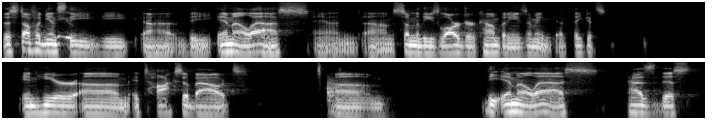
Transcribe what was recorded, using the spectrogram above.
the stuff against the the uh, the MLS and um, some of these larger companies. I mean, I think it's in here, um, it talks about um, the MLS has this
